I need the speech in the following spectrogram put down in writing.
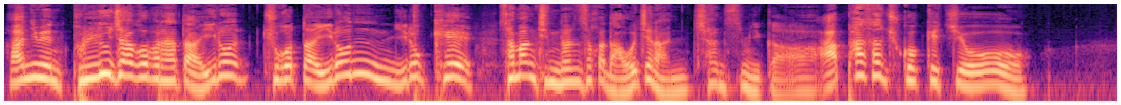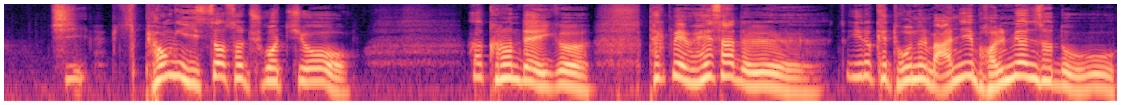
아니면 분류 작업을 하다 이런 죽었다 이런 이렇게 사망 진단서가 나오진 않지 않습니까? 아파서 죽었겠죠. 지, 병이 있어서 죽었죠. 아 그런데 이거 택배 회사들 이렇게 돈을 많이 벌면서도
